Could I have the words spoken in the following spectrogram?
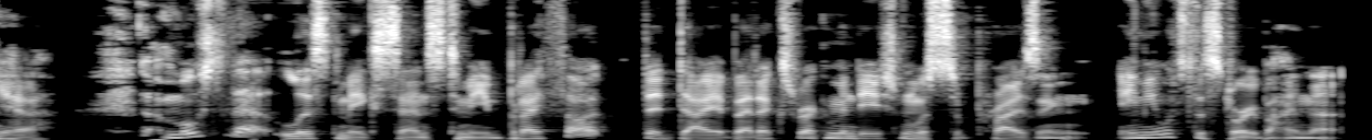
Yeah. Most of that list makes sense to me, but I thought the diabetics recommendation was surprising. Amy, what's the story behind that?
